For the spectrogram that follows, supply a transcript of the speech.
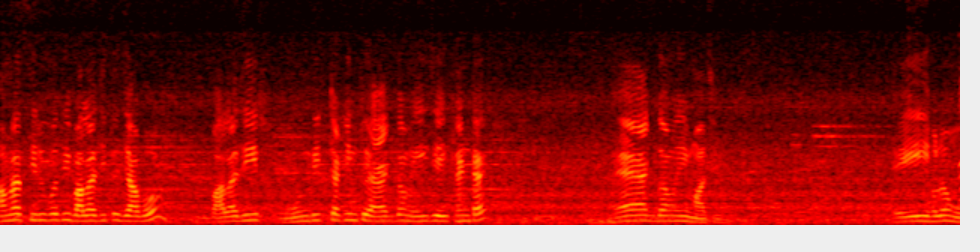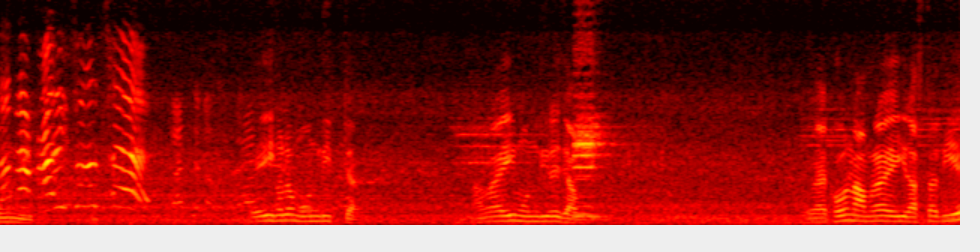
আমরা তিরুপতি বালাজিতে যাব। বালাজির মন্দিরটা কিন্তু একদম এই যে এইখানটায়, একদম এই মাঝে। এই হলো মন্দির। এই হলো মন্দিরটা। আমরা এই মন্দিরে যাব। তো এখন আমরা এই রাস্তা দিয়ে,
